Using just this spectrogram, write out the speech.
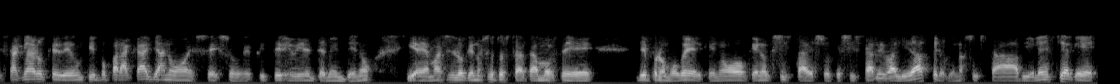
está claro que de un tiempo para acá ya no es eso, evidentemente, ¿no? Y además es lo que nosotros tratamos de, de promover, que no, que no exista eso, que exista rivalidad, pero que no exista violencia, que,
